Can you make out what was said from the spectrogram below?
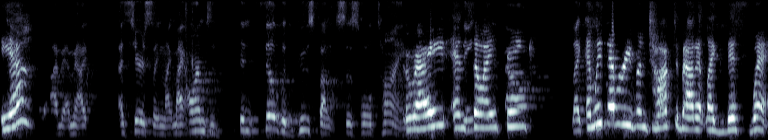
Yeah. I mean, I, mean, I, I seriously, my, my arms have been filled with goosebumps this whole time. Right. And so I think, like, and we've never even talked about it like this way,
